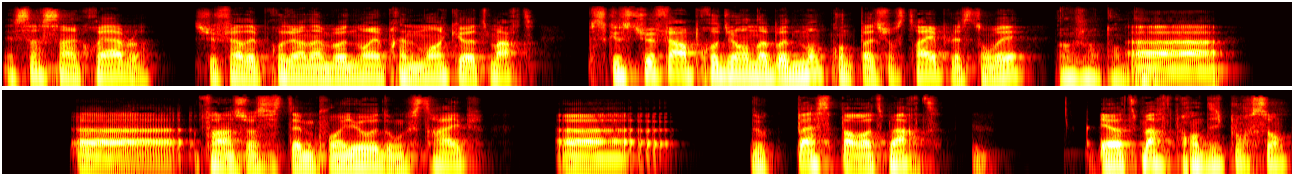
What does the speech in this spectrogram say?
et ça c'est incroyable. Si tu veux faire des produits en abonnement, ils prennent moins que Hotmart. Parce que si tu veux faire un produit en abonnement, compte pas sur Stripe, laisse tomber. Oh, j'entends. Euh, euh, enfin sur system.io donc Stripe euh, donc passe par Hotmart et Hotmart prend 10%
